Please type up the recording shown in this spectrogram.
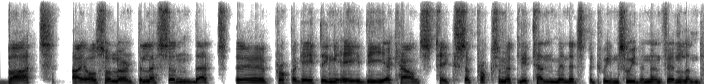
but I also learned the lesson that uh, propagating AD accounts takes approximately 10 minutes between Sweden and Finland.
